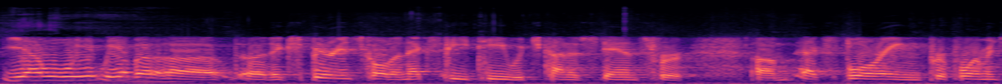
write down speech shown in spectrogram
Yeah, well, we, we have a, uh, an experience called an XPT, which kind of stands for um, Exploring Performance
